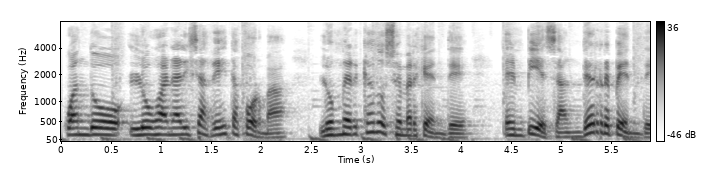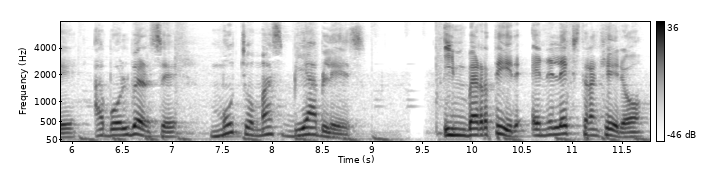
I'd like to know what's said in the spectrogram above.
Cuando los analizas de esta forma, los mercados emergentes empiezan de repente a volverse mucho más viables. Invertir en el extranjero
